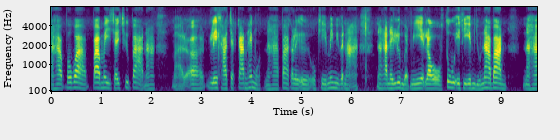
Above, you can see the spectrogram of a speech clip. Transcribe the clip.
นะคะเพราะว่าป้าไม่ใช้ชื่อป้านะคะ เอ่อเลขาจัดการให้หมดนะคะป้าก็เลยเออโอเคไม่มีปัญหานะคะในเรื่องแบบนี้เราตู้ ATM อยู่หน้าบ้านนะคะ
